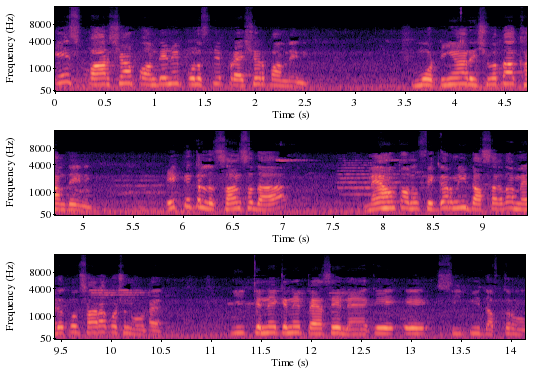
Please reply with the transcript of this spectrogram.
ਇਹ ਸਿਫਾਰਸ਼ਾਂ ਪਾਉਂਦੇ ਨੇ, ਪੁਲਿਸ ਤੇ ਪ੍ਰੈਸ਼ਰ ਪਾਉਂਦੇ ਨੇ, ਮੋਟੀਆਂ ਰਿਸ਼ਵਤਾਂ ਖਾਂਦੇ ਨੇ। ਇੱਕ ਇੱਕ ਲਾਇਸੈਂਸ ਦਾ ਮੈਂ ਹੁਣ ਤੁਹਾਨੂੰ ਫਿਗਰ ਨਹੀਂ ਦੱਸ ਸਕਦਾ, ਮੇਰੇ ਕੋਲ ਸਾਰਾ ਕੁਝ ਨੋਟ ਹੈ। ਕਿ ਕਿੰਨੇ ਕਿੰਨੇ ਪੈਸੇ ਲੈ ਕੇ ਇਹ ਸੀਪੀ ਦਫ਼ਤਰੋਂ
